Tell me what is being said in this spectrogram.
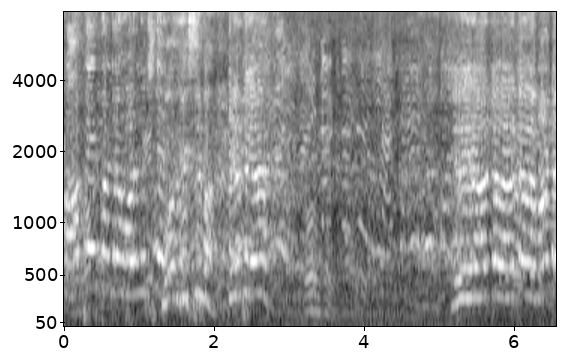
காப்பரேட் பண்ற ஒரு நிமிஷம் ஒரு நிமிஷமா இருங்க ஒரு நிமிஷம் இது இது அர்க்கல அர்க்கல மாட்ட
